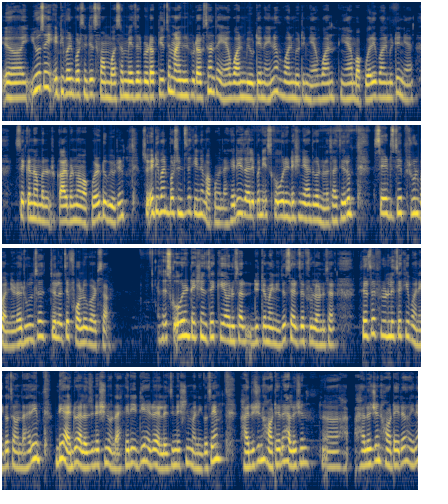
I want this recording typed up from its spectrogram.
यो चाहिँ एट्टी वान पर्सेन्टेज फर्म भएछ। मेजर प्रोडक्ट यो चाहिँ माइनर प्रोडक्ट छ नि त यहाँ। वान ब्युटेन होइन। वान ब्युटेन यहाँ। वान यहाँ भएको अरे वान ब्युटेन यहाँ। सेकेन्ड नम्बर कार्बनमा भएको अरे two butene so eighty one percent चाहिँ किन भएको भन्दाखेरि जहिले पनि यसको ओरिएन्टेसन याद गर्नु होला साथीहरू। सेट जेफ रुल भन्ने एउटा रुल छ। त्यसलाई चाहिँ फलो गर्छ। यसको ओरिएन्टेसन चाहिँ के अनुसार डिटर्माइन हुन्छ? सेर्जेफ रुल अनुसार। सेर्जेफ रुलले चाहिँ के भनेको छ भन्दाखेरि डिहाइड्रो हेलोजिनेसन हुँदाखेरि डिहाइड्रो हेलोजिनेसन भनेको चाहिँ हाइड्रोजन हटेर हाइड्रोजन हाइड्रोजन हटेर होइन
